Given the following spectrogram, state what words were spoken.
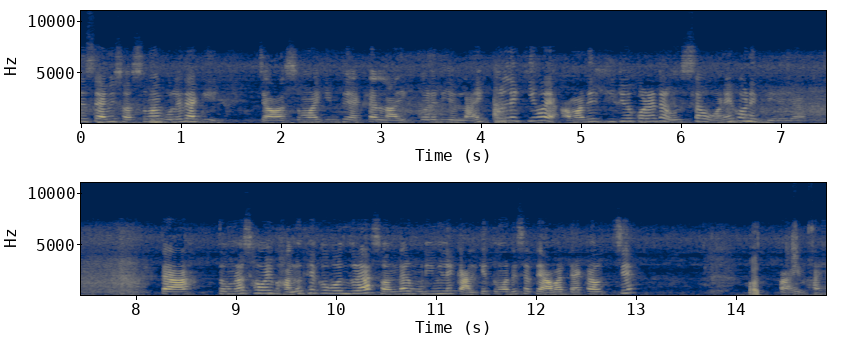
শেষে আমি সবসময় বলে থাকি, যাওয়ার সময় কিন্তু একটা লাইক করে দিও। লাইক করলে কি হয়? আমাদের ভিডিও করাটা উৎসাহ অনেক অনেক বেড়ে যায়। তা তোমরা সবাই ভালো থেকো বন্ধুরা। সন্ধ্যার মুড়ি মিলে কালকে তোমাদের সাথে আবার দেখা হচ্ছে। 拜拜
